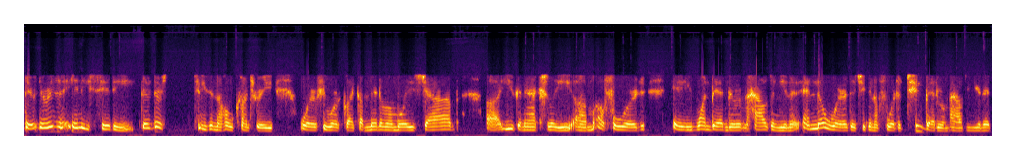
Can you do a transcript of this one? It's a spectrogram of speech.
there there isn't any city. There, there's cities in the whole country where if you work like a minimum wage job uh, you can actually um, afford a one bedroom housing unit, and nowhere that you can afford a two bedroom housing unit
